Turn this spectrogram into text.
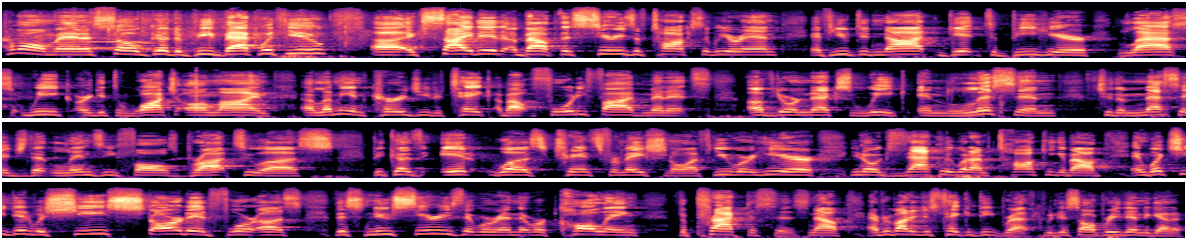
Come on, man. It's so good to be back with you. Uh, excited about this series of talks that we are in. If you did not get to be here last week or get to watch online, uh, let me encourage you to take about 45 minutes of your next week and listen to the message that Lindsay Falls brought to us because it was transformational. If you were here, you know exactly what I'm talking about. And what she did was she started for us this new series that we're in that we're calling The Practices. Now, everybody just take a deep breath. Can we just all breathe in together?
